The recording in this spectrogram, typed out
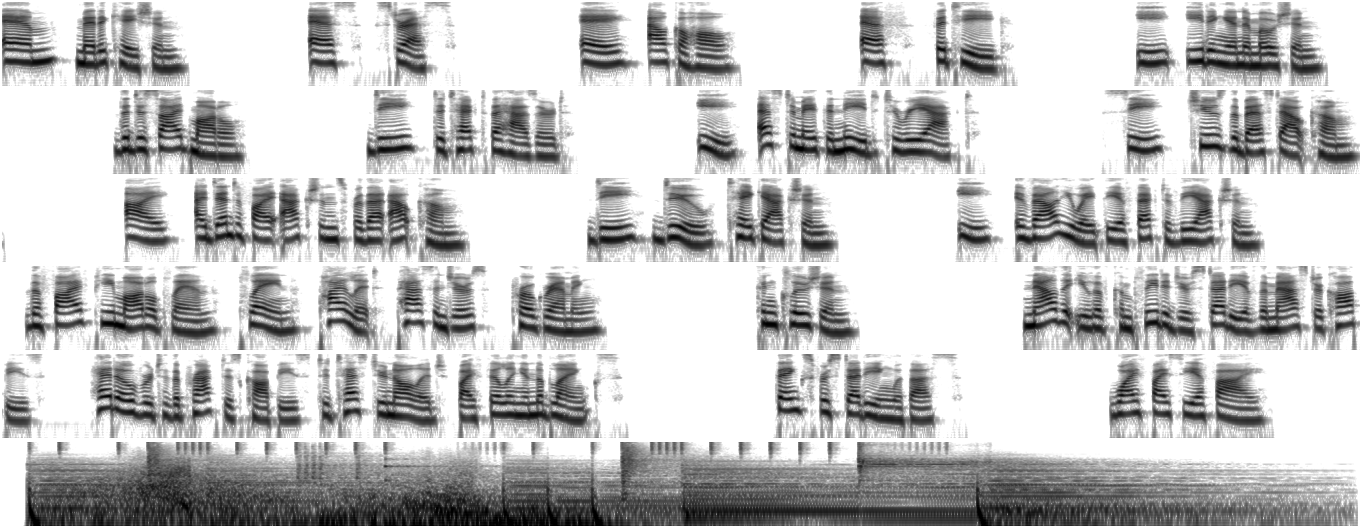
M. Medication. S. Stress. A. Alcohol. F. Fatigue. E. Eating and emotion. The Decide model. D. Detect the hazard. E. Estimate the need to react. C. Choose the best outcome. I. Identify actions for that outcome. D. Do, take action. E. Evaluate the effect of the action. The 5P model plan, plane, pilot, passengers, programming. Conclusion Now that you have completed your study of the master copies, head over to the practice copies to test your knowledge by filling in the blanks. Thanks for studying with us. Wi Fi CFI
